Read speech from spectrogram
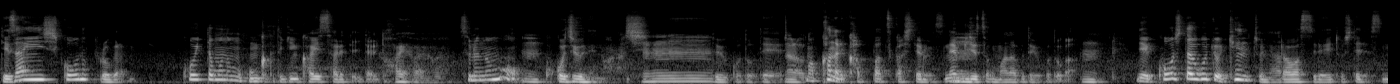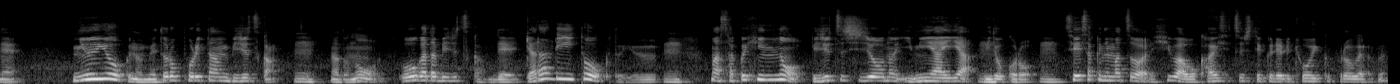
デザイン思考のプログラムこういったものも本格的に開始されていたりと。するのもうん。ここ10年のう話ということで、まあ、かなり活発化してるんですね、うん。美術を学ぶということが。うん。でこうした動きを顕著に表す例としてですねニューヨークのメトロポリタン美術館うん。などの大型美術館でギャラリートークという、うん。まあ、作品の美術史上の意味合いや見どころ、うん。制作にまつわる秘話を解説してくれる教育プログラムっ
